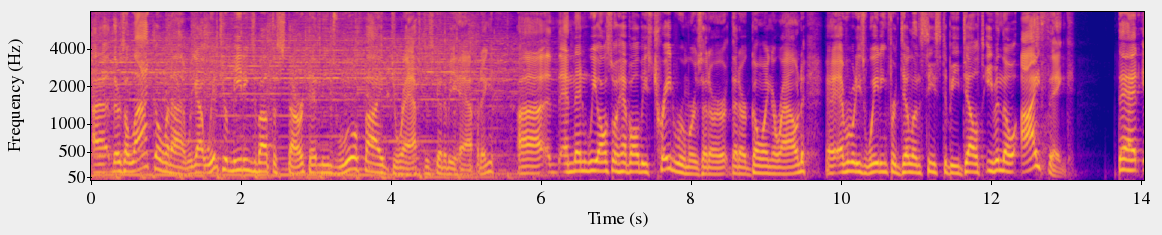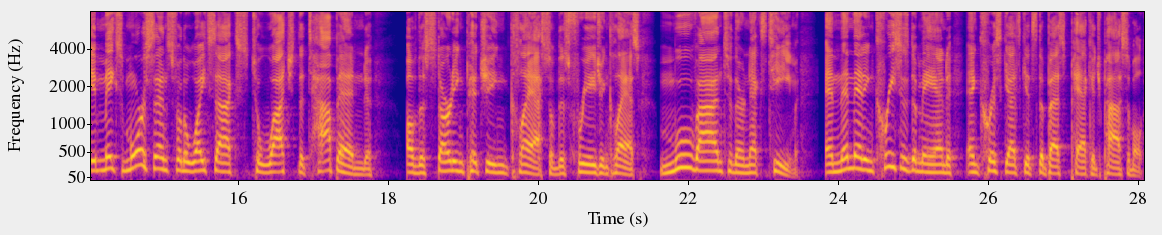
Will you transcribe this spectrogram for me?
uh, there's a lot going on. We got winter meetings about to start. That means Rule 5 draft is going to be happening. Uh, and then we also have all these trade rumors that are that are going around. Uh, everybody's waiting for Dylan Cease to be dealt, even though I think that it makes more sense for the White Sox to watch the top end of the starting pitching class of this free agent class move on to their next team. And then that increases demand, and Chris Getz gets the best package possible.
